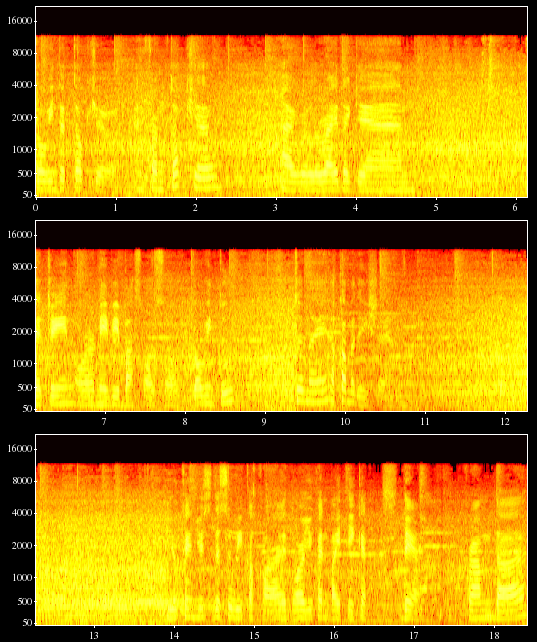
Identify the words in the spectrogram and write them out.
Going to Tokyo. And from Tokyo, I will ride again the train or maybe bus also. Going to to my accommodation. You can use the Suica card or you can buy tickets there from the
